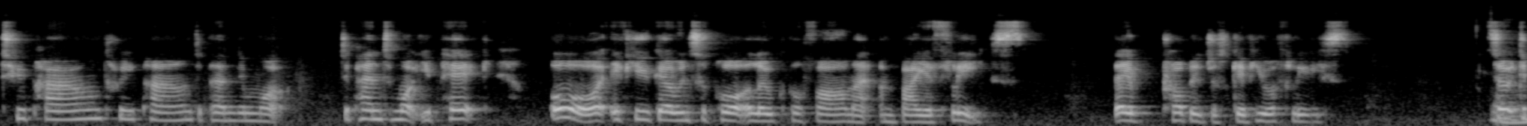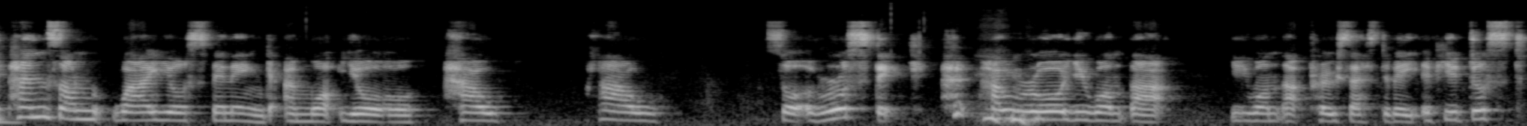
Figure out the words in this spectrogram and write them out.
two pound, three pound, depending what depending what you pick. Or if you go and support a local farmer and buy a fleece, they probably just give you a fleece. So mm. it depends on why you're spinning and what your how how sort of rustic, how raw you want that you want that process to be. If you just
